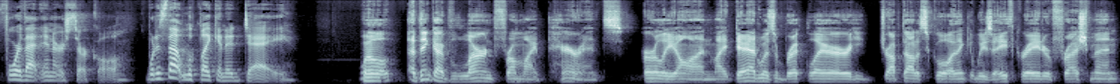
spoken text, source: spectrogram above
for that inner circle? What does that look like in a day? Well, I think I've learned from my parents early on. My dad was a bricklayer. He dropped out of school, I think it was eighth grade or freshman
